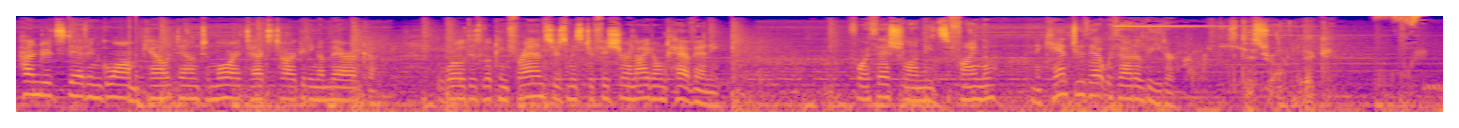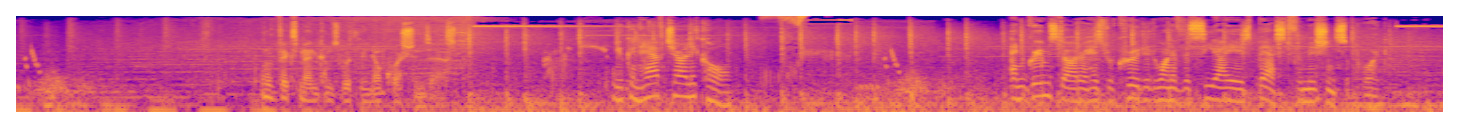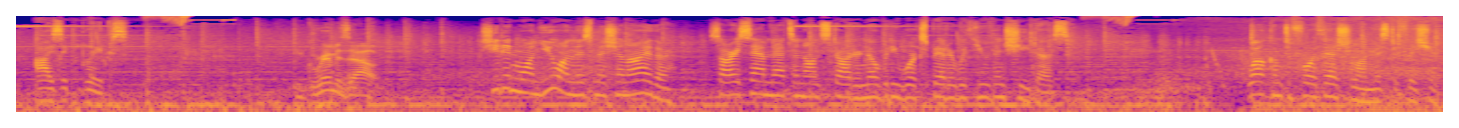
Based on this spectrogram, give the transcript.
Hundreds dead in Guam. Countdown to more attacks targeting America. The world is looking for answers, Mr. Fisher, and I don't have any. Fourth Echelon needs to find them, and it can't do that without a leader. It's distraught, Vic. One of Vic's men comes with me, no questions asked. You can have Charlie Cole. And Grimsdottir has recruited one of the CIA's best for mission support. Isaac Briggs. And Grim is out. She didn't want you on this mission either. Sorry, Sam, that's a non-starter. Nobody works better with you than she does. Welcome to Fourth Echelon, Mr. Fisher.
